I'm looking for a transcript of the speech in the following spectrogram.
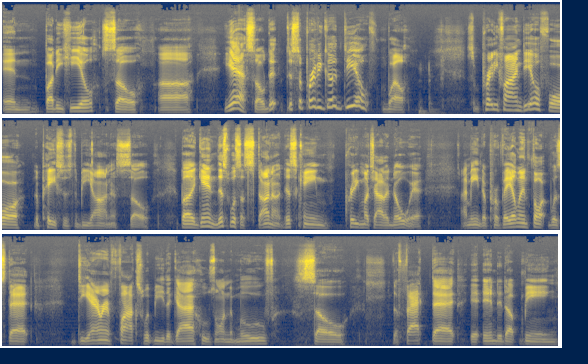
and Buddy Hield. So uh, yeah, so th- this is a pretty good deal. Well, it's a pretty fine deal for the Pacers to be honest. So, but again, this was a stunner. This came pretty much out of nowhere. I mean, the prevailing thought was that De'Aaron Fox would be the guy who's on the move. So the fact that it ended up being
